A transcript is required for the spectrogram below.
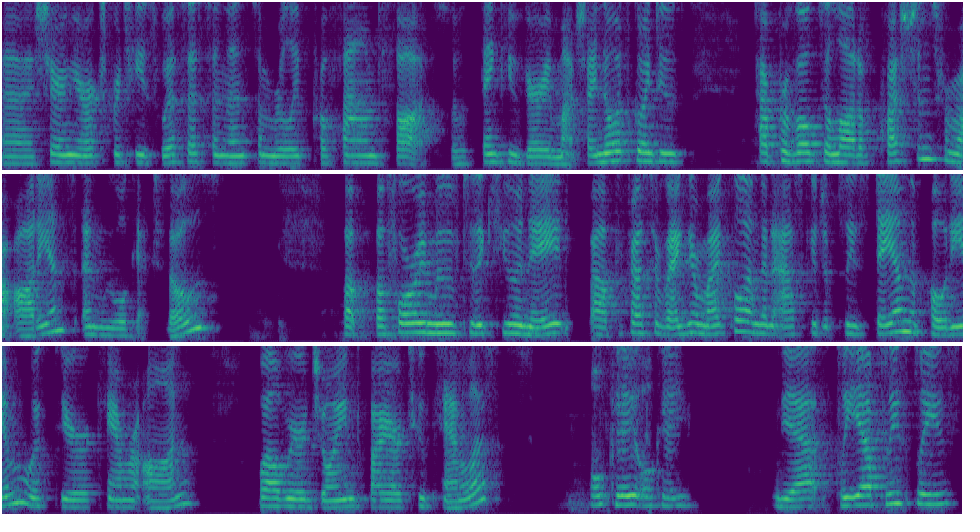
uh, sharing your expertise with us, and then some really profound thoughts. So thank you very much. I know it's going to have provoked a lot of questions from our audience, and we will get to those. But before we move to the Q&A, uh, Professor Wegener, Michael, I'm going to ask you to please stay on the podium with your camera on while we're joined by our two panelists. Okay. Okay. Yeah, please, yeah, please, please.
